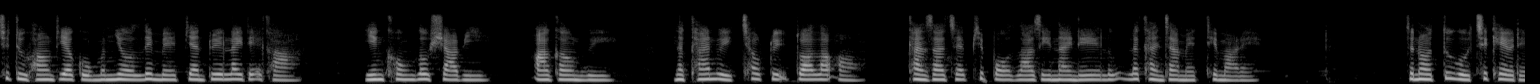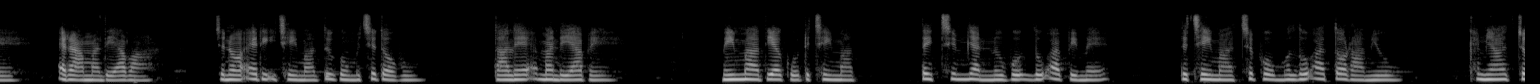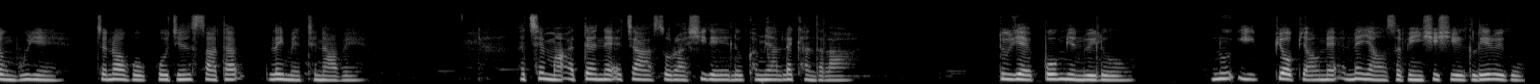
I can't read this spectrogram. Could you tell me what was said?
ချစ်သူဟောင်းတယောက်ကိုမမျှော်လင့်မဲပြန်တွေးလိုက်တဲ့အခါရင်ခုန်လှုပ်ရှားပြီးအာကောင်းတွေနှကန်းတွေခြောက်တွေ့သွားလောက်အောင်ခံစားချက်ဖြစ်ပေါ်လာစေနိုင်တယ်လို့လက်ခံကြမယ်ထင်ပါတယ်။ ကျွန်တော်သူ့ကိုချစ်ခဲ့တယ်အဲ့ဒါအမှန်တရားပါ။ကျွန်တော်အဲ့ဒီအချိန်မှာသူ့ကိုမချစ်တော့ဘူးဒါလည်းအမှန်တရားပဲမိမတယောက်ကိုတစ်ချိန်မှာတိတ်ချစ်မြတ်နိုးဖို့လိုအပ်ပေမဲ့တစ်ချိန်မှာချစ်ဖို့မလိုအပ်တော့တာမျိုးခမားကြုံဘူးရင် ကျွန်တော်ကိုကိုချင်းစာတတ်လိမ့်မယ်ထင်တာပဲအချစ်မှာအတက်နဲ့အကျဆိုတာရှိတယ်လို့ခမားလက်ခံသလားသူ့ရဲ့ပိုးမြင်တွေလို နှူးဤပျော့ပြောင်းတဲ့အနက်ရောင်သပင်ရှိရှိကလေးတွေကို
